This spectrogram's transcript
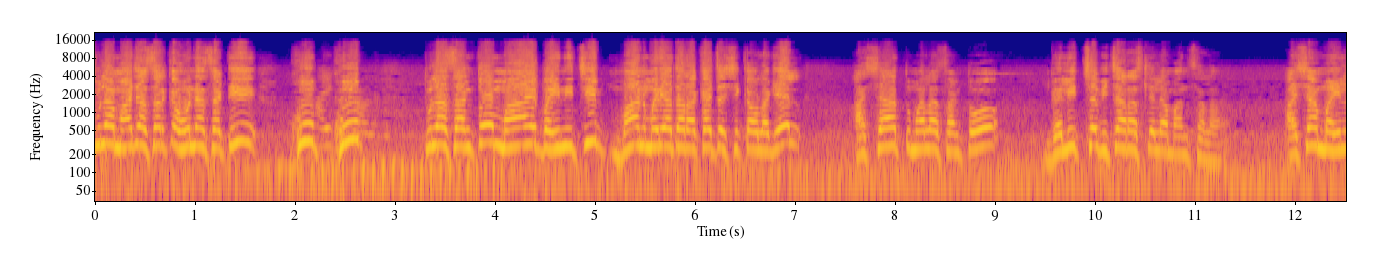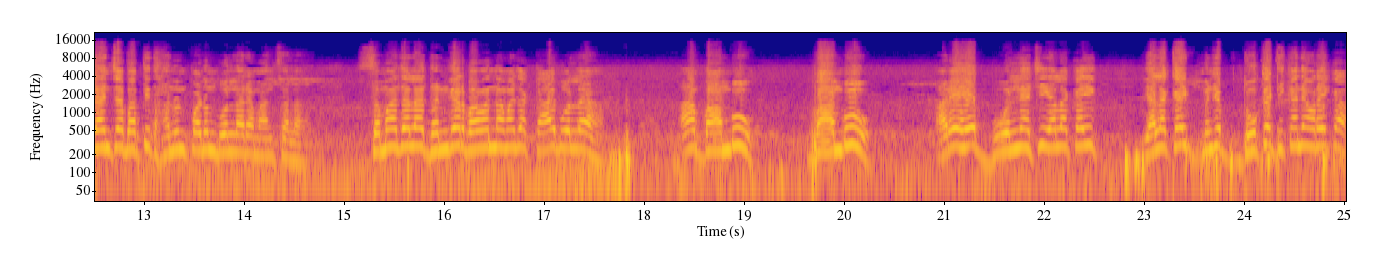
तुला माझ्यासारखं होण्यासाठी खूप खूप तुला सांगतो माय बहिणीची मान मर्यादा राखायचं शिकावं लागेल. अशा तुम्हाला सांगतो गलिच्छ विचार असलेल्या माणसाला अशा महिलांच्या बाबतीत हाणून पाडून बोलणाऱ्या माणसाला समाजाला धनगर भावांना माझ्या काय बोललाय हा? हा बांबू बांबू. अरे हे बोलण्याची याला काही याला काही म्हणजे डोकं ठिकाण्यावर आहे का?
